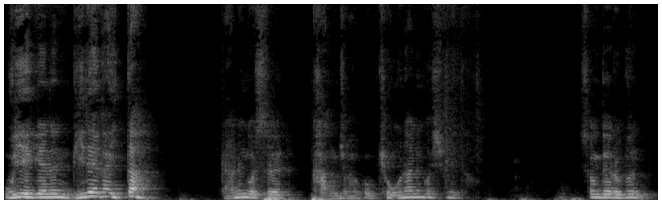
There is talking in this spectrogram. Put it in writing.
우리에게는 미래가 있다. 라는 것을 강조하고 교훈하는 것입니다. 성도 여러분,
